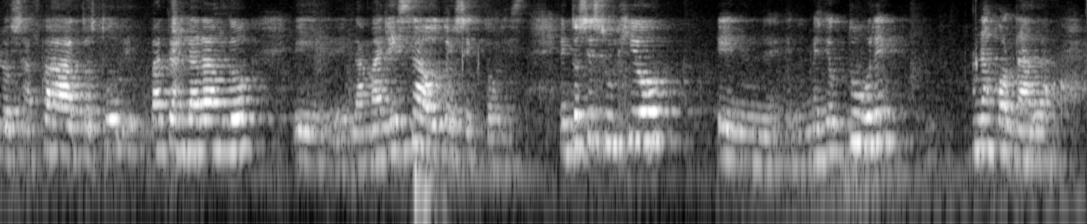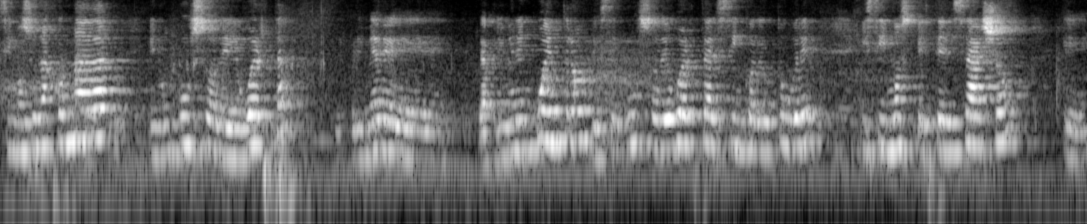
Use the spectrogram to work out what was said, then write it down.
los zapatos, va trasladando eh, la maleza a otros sectores. Entonces surgió en, el mes de octubre una jornada. Hicimos una jornada en un curso de huerta, el primer eh, la primer encuentro de ese curso de huerta, el 5 de octubre, hicimos este ensayo eh,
